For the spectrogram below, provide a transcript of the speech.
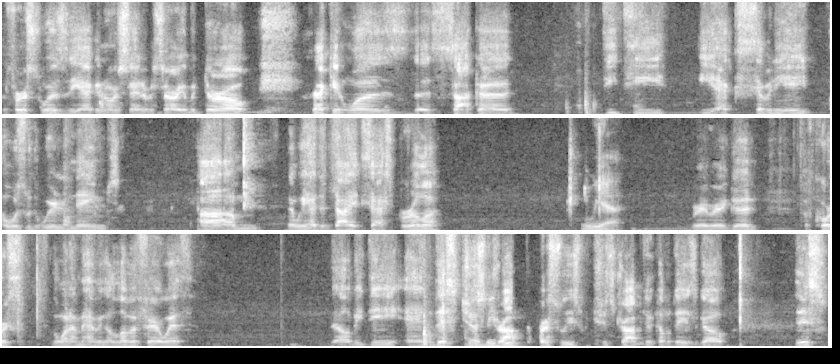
The first was the Aganorsa Aniversario Maduro. Second was the Saka DT EX78, always with weird names. Um, then we had the Diet Sarsaparilla, Oh yeah. very, very good. Of course, the one I'm having a love affair with, the LBD. And this just LBD. dropped, the press release which just dropped it a couple days ago. This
